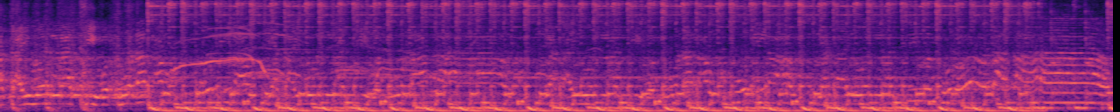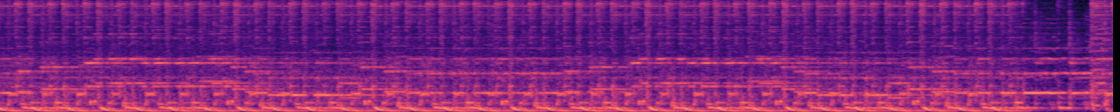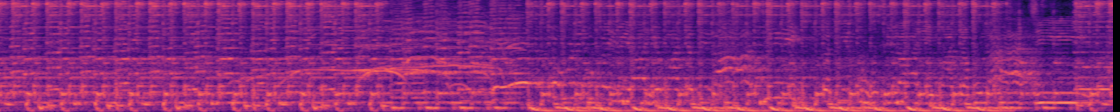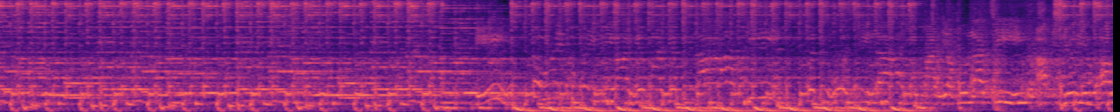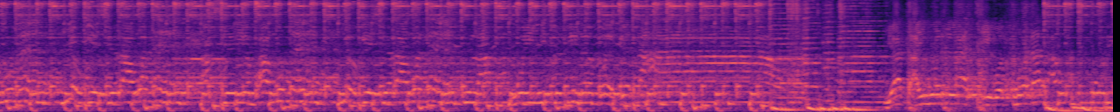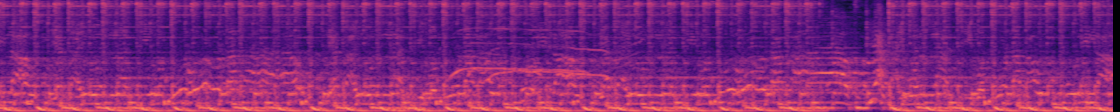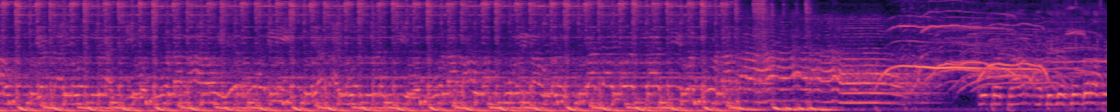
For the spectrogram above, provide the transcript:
त्या डायव्हरला जीव थोडा लाव लाव. त्या डायव्हरला जीव थोडा लाव. त्या डायव्हरला जीव আপনি যে সুন্দর আছে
